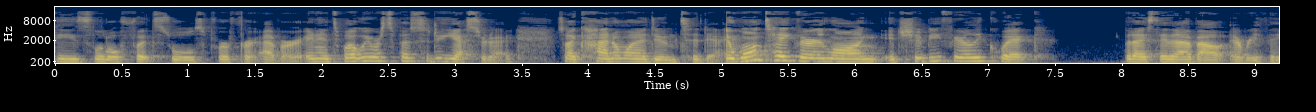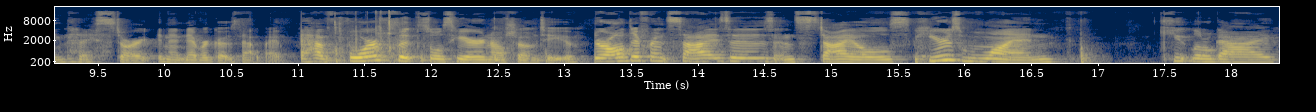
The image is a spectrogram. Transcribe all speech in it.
these little footstools for forever. And it's what we were supposed to do yesterday. So I kind of want to do them today. It won't take very long. It should be fairly quick but I say that about everything that I start and it never goes that way. I have four footstools here and I'll show them to you. They're all different sizes and styles. Here's one, cute little guy.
